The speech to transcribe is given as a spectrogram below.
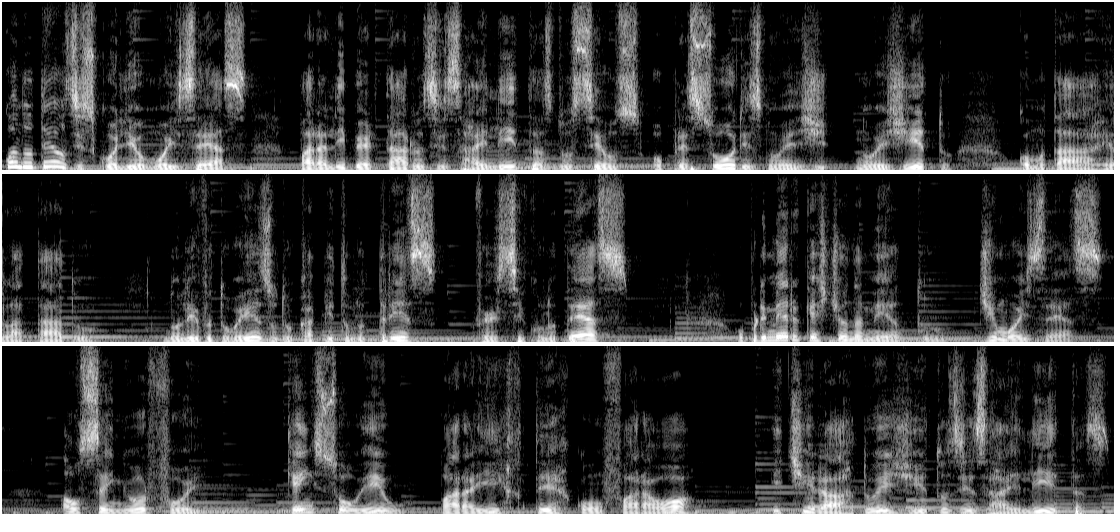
Quando Deus escolheu Moisés para libertar os israelitas dos seus opressores no, no Egito, como está relatado no livro do Êxodo, capítulo 3, versículo 10, o primeiro questionamento de Moisés ao Senhor foi: Quem sou eu para ir ter com o Faraó e tirar do Egito os israelitas?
